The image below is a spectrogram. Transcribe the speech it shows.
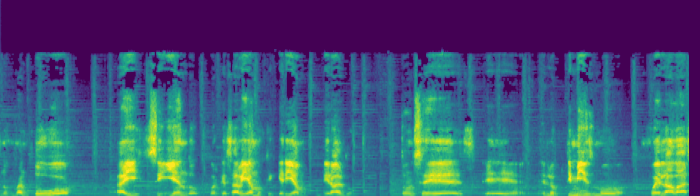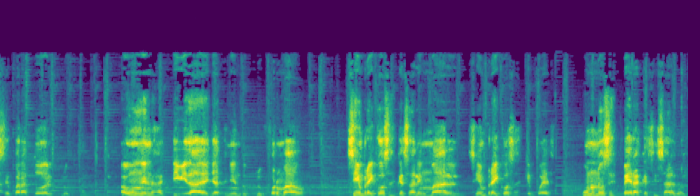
nos mantuvo ahí siguiendo, porque sabíamos que queríamos cumplir algo. Entonces, eh, el optimismo fue la base para todo el club. Aún en las actividades, ya teniendo un club formado, siempre hay cosas que salen mal, siempre hay cosas que pues uno no se espera que sí salgan,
